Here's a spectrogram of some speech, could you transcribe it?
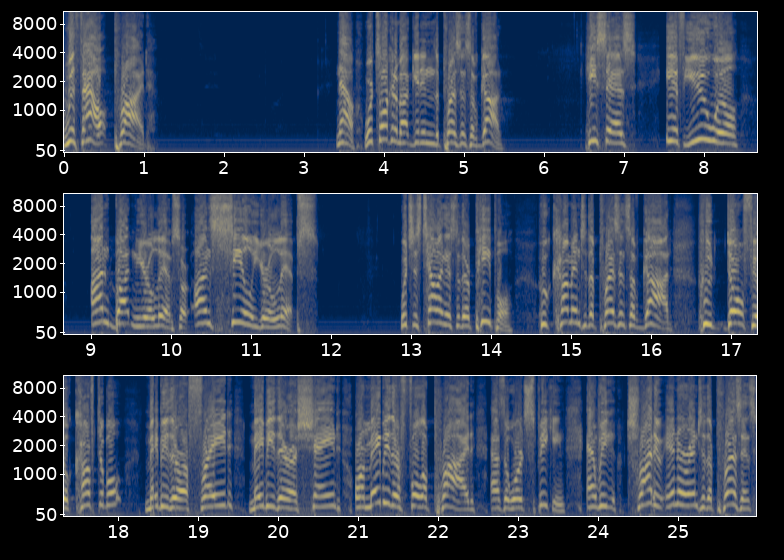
without pride. Now, we're talking about getting in the presence of God. He says, if you will unbutton your lips or unseal your lips, which is telling us that there are people who come into the presence of God who don't feel comfortable. Maybe they're afraid. Maybe they're ashamed. Or maybe they're full of pride, as the word's speaking. And we try to enter into the presence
